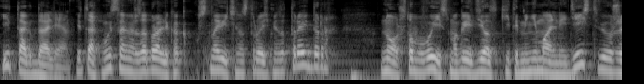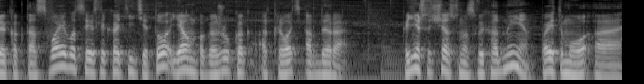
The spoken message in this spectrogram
и так далее. Итак, мы с вами разобрали, как установить и настроить MetaTrader. Но чтобы вы смогли делать какие-то минимальные действия уже, как-то осваиваться, если хотите, то я вам покажу, как открывать ордера. Конечно, сейчас у нас выходные, поэтому э,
